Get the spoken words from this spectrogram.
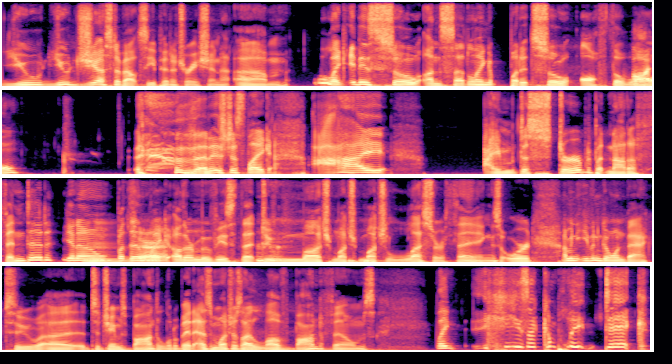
you you just about see penetration. Um like it is so unsettling, but it's so off the wall that is just like I I'm disturbed but not offended, you know? Mhm. but then Sure. like other movies that do much much much lesser things or I mean even going back to uh to James Bond a little bit as much as I love Bond films, like he's a complete dick.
